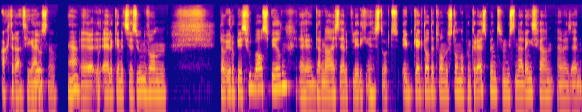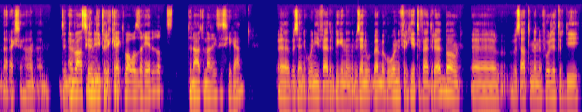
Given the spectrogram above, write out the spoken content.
achteruit gegaan. heel snel. Ja. Eh, eigenlijk in het seizoen van dat we Europees voetbal speelden, eh, daarna is het eigenlijk volledig ingestort. Ik bekijk het altijd, want we stonden op een kruispunt, we moesten naar links gaan en wij zijn naar rechts gegaan. En, de En als je nu terugkijkt, wat was de reden dat de auto naar rechts is gegaan? Eh, we zijn gewoon niet verder beginnen. We, zijn, we hebben gewoon vergeten verder uitbouwen. We zaten met een voorzitter die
